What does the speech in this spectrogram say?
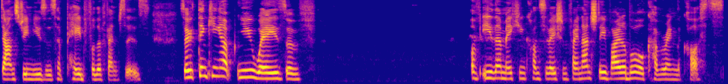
downstream users have paid for the fences. So thinking up new ways of of either making conservation financially viable or covering the costs.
